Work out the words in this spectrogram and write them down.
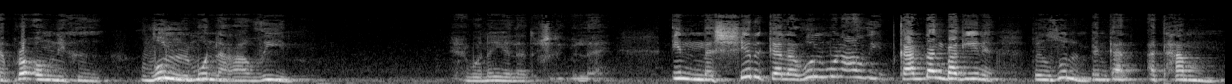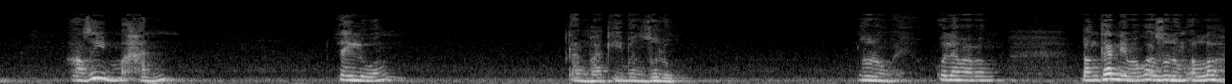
กับพระองค์นี่คือวุลมุนอาซีมบุนัยละตุชริกบิลลาห์อินนัชชิรกะละวุลมุนอาซีมการตั้งภากีเนี่ยเป็นซุลเป็นการอธรรมอาซีมมหันใจหลวงตั้งภากีเป็นซุลุมซุลุมไงอุลามะบางบางท่านเนี่ยบอกว่าซุลุมอัลลอฮ์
